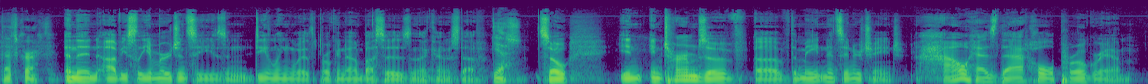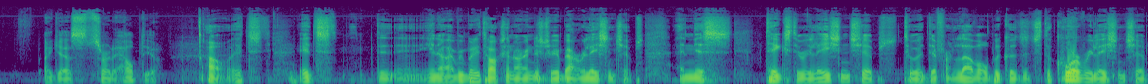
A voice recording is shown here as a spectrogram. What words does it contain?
That's correct. And then obviously emergencies and dealing with broken down buses and that kind of stuff. Yes. So in in terms of of the maintenance interchange, how has that whole program I guess sort of helped you? Oh, it's it's you know everybody talks in our industry about relationships, and this takes the relationships to a different level because it's the core relationship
